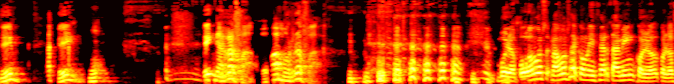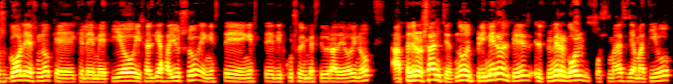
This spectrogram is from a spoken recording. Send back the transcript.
¿eh? ¿Eh? Venga, Rafa, vamos, Rafa. bueno, pues vamos, a comenzar también con, los goles ¿no? que, le metió Isabel Díaz Ayuso en este, en este discurso de investidura de hoy, ¿no? A Pedro Sánchez, ¿no? El primero, el primer, el primer gol pues, más llamativo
